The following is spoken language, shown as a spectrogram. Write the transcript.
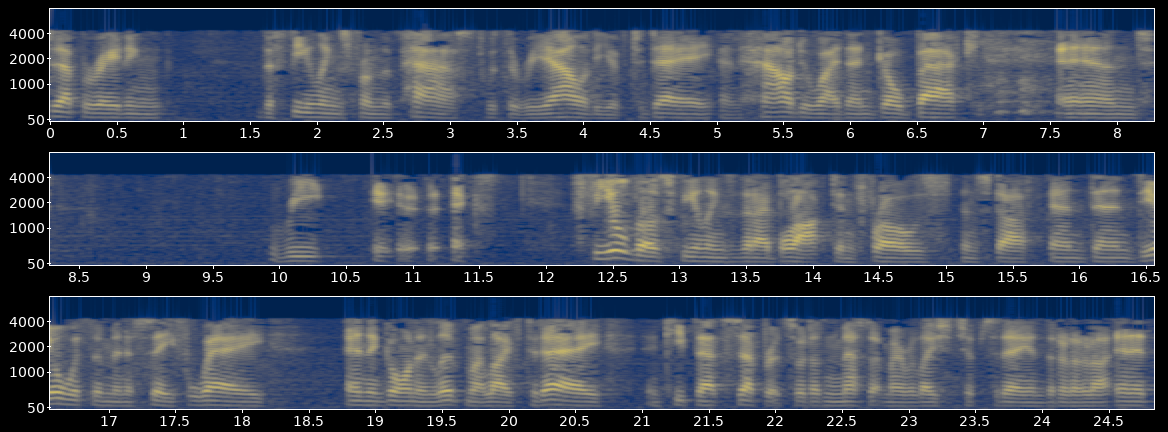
separating the feelings from the past with the reality of today, and how do I then go back and re ex, feel those feelings that I blocked and froze and stuff, and then deal with them in a safe way, and then go on and live my life today and keep that separate so it doesn't mess up my relationships today and da da da da. And it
